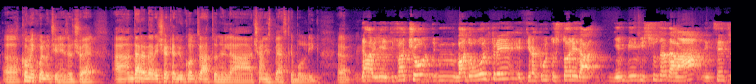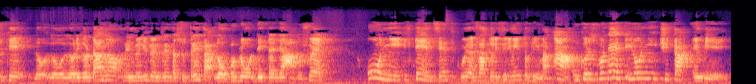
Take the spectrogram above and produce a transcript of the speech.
uh, come quello cinese, cioè uh, andare alla ricerca di un contratto nella Chinese Basketball League. Uh, Davide, ti faccio, vado oltre e ti racconto storie da, di NBA vissuta da là, nel senso che lo, lo, l'ho ricordato nel mio libro il 30 su 30, l'ho proprio dettagliato, cioè ogni, il Tencent, cui hai fatto riferimento prima, ha un corrispondente in ogni città NBA.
